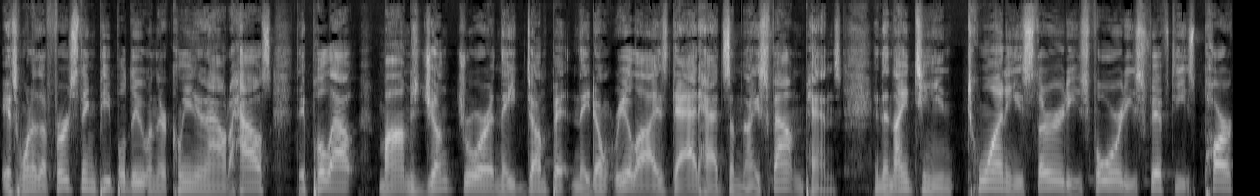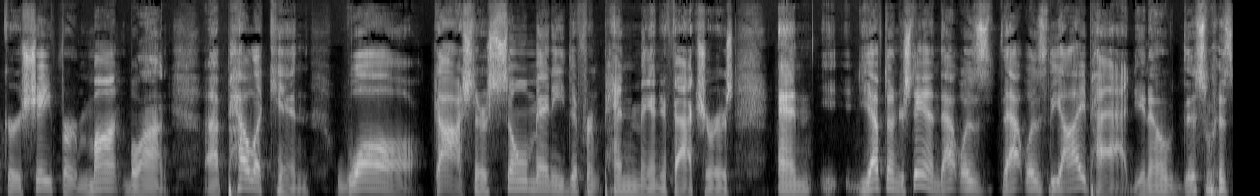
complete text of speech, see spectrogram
It's one of the first thing people do when they're cleaning out a house. They pull out mom's junk drawer and they dump it and they don't realize dad had some nice fountain pens. In the 1920s, 30s, 40s, 50s, Parker, Sheaffer, Mont Blanc, uh, Pelikan, Wahl, gosh, there's so many different pen manufacturers. And you have to understand that was, that was the iPad. You know, this was,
